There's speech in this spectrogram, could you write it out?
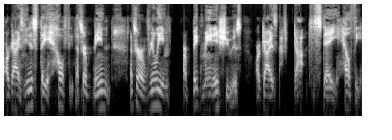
Our guys need to stay healthy. That's our main. That's our really our big main issue is our guys have got to stay healthy.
